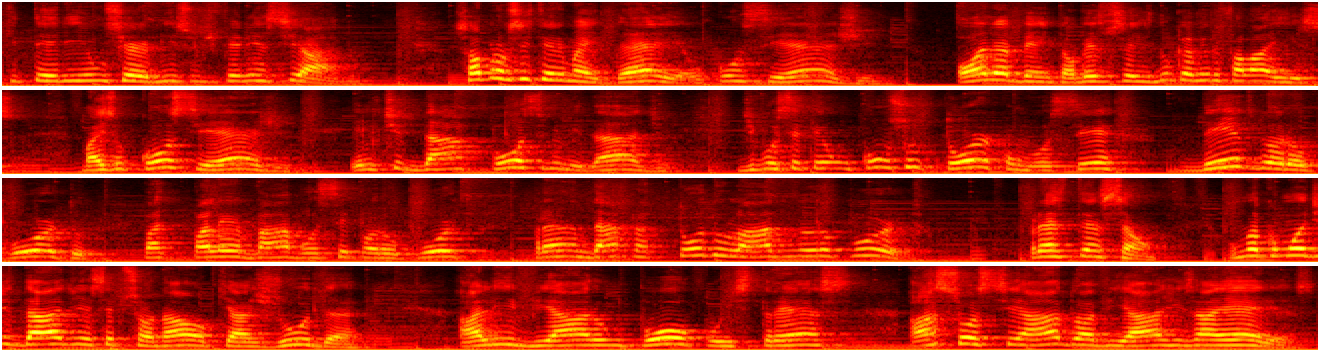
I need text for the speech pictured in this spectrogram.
que teria um serviço diferenciado. Só para vocês terem uma ideia, o concierge, olha bem, talvez vocês nunca viram falar isso, mas o concierge, ele te dá a possibilidade de você ter um consultor com você dentro do aeroporto para levar você para o aeroporto, para andar para todo lado no aeroporto. Presta atenção. Uma comodidade excepcional que ajuda a aliviar um pouco o estresse associado a viagens aéreas.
